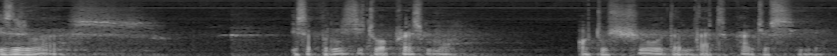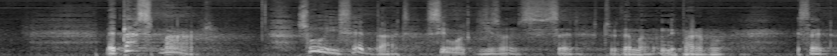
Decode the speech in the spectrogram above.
it's the reverse. It's opportunity to oppress more or to show them that, can't you see? But that's man. So he said that. See what Jesus said to them in the parable? He said,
